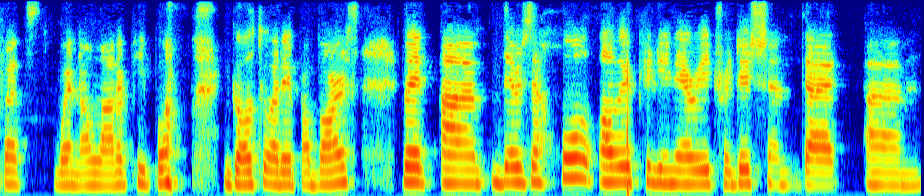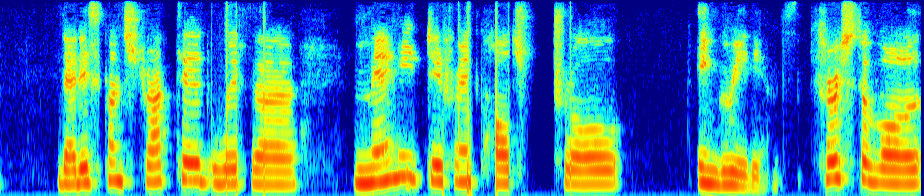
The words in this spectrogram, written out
that's when a lot of people go to arepa bars. But um, there's a whole other culinary tradition that um, that is constructed with uh, many different cultural ingredients first of all,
